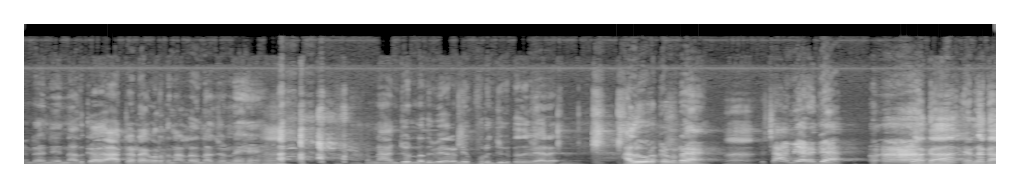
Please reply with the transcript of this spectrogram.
என்ன அதுக்காக ஹார்ட் அட்டாக் வர்றது நல்லது நான் சொன்னேன். நான் சொன்னது வேற நீ புரிஞ்சுக்கிட்டது வேற. அது ஒரு கட்டேன் சாமியார் எங்க? ஏங்க என்னங்க?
